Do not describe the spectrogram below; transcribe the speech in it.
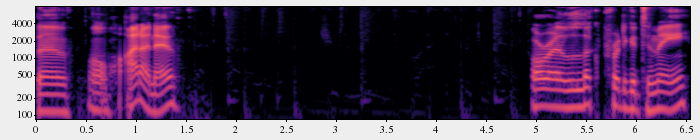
So, well, I don't know. Or it'll look pretty good to me.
